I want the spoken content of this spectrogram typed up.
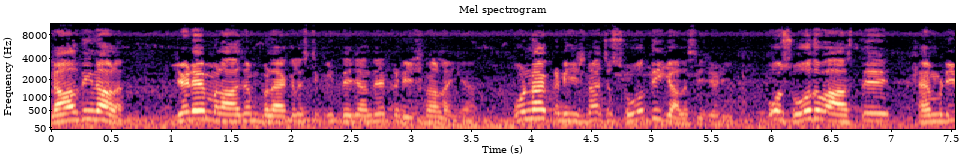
ਨਾਲ ਦੀ ਨਾਲ ਜਿਹੜੇ ਮੁਲਾਜ਼ਮ ਬਲੈਕਲਿਸਟ ਕੀਤੇ ਜਾਂਦੇ ਆ, ਕੰਡੀਸ਼ਨਾਂ ਲਾਈਆਂ ਉਹਨਾਂ ਕੰਡੀਸ਼ਨਾਂ 'ਚ ਸੋਧ ਦੀ ਗੱਲ ਸੀ ਜਿਹੜੀ। ਉਹ ਸੋਧ ਵਾਸਤੇ ਐਮਡੀ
